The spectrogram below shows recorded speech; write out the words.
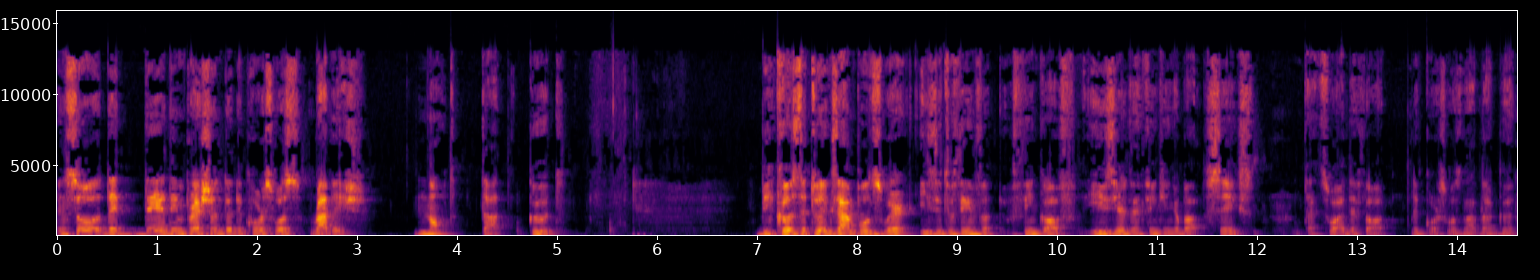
And so they, they had the impression that the course was rubbish, not that good. Because the two examples were easy to think, think of, easier than thinking about six, that's why they thought the course was not that good.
